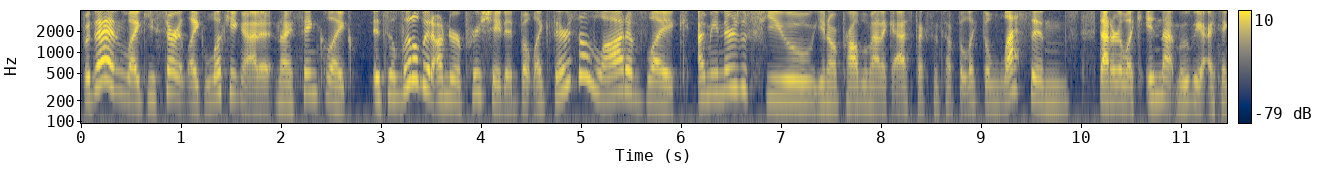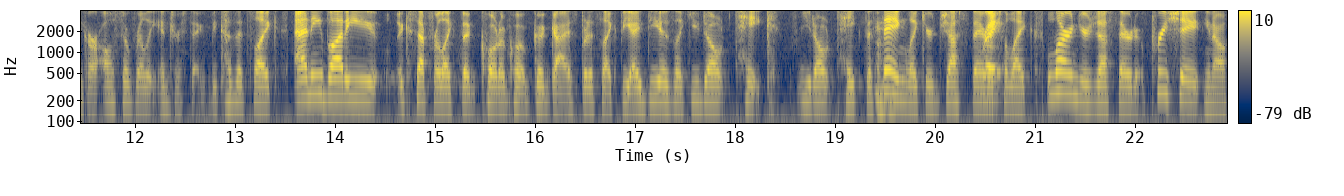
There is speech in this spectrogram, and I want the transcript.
But then like you start like looking at it and i think like it's a little bit underappreciated but like there's a lot of like i mean there's a few you know problematic aspects and stuff but like the lessons that are like in that movie i think are also really interesting because it's like anybody except for like the quote unquote good guys but it's like the idea is like you don't take you don't take the thing like you're just there Right. to like learn you're just there to appreciate you know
